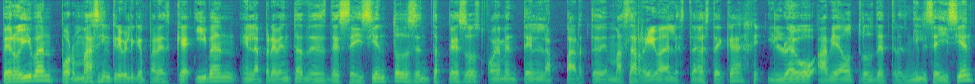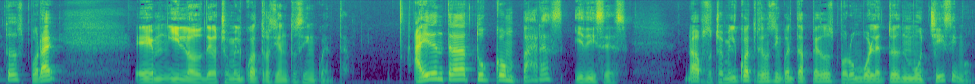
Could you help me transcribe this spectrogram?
Pero iban, por más increíble que parezca, iban en la preventa desde 660 pesos, obviamente en la parte de más arriba del Estadio Azteca, y luego había otros de 3600 por ahí, em, y los de 8450. Ahí de entrada tú comparas y dices, no, pues 8.450 pesos por un boleto es muchísimo.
